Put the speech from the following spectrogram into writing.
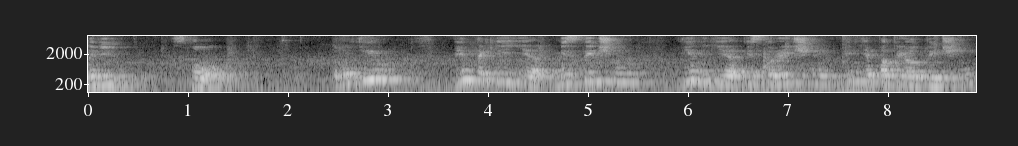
невільників з полону. Тому фільм, він такий є містичний, він є історичний, він є патріотичний,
